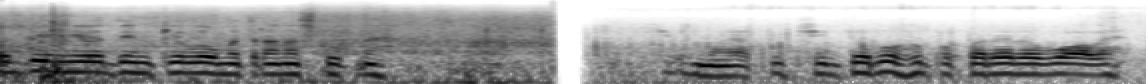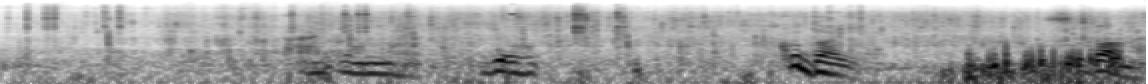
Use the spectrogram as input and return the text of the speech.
Один і один кілометр наступне. Моя тут ще дорогу попереривали. Ай, я мать, йо. Куди я? Сюди не.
